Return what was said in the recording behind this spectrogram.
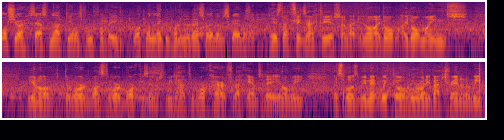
what's your assessment of that game? I suppose probably workman like would probably be the best way to describe it. It is. That's exactly it. And I, you know, I don't, I don't mind. You know, the word once the word work is in it. We had to work hard for that game today. You know, we, I suppose we met Wicklow, who were only back training a week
